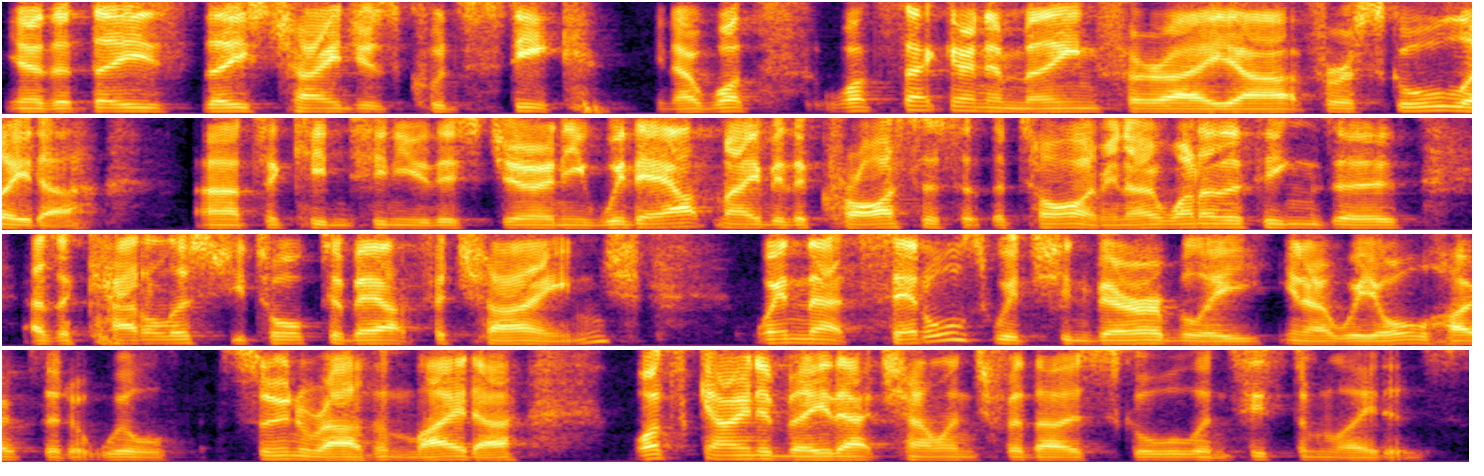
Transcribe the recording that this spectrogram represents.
you know, that these these changes could stick. You know, what's what's that going to mean for a uh, for a school leader uh, to continue this journey without maybe the crisis at the time? You know, one of the things uh, as a catalyst you talked about for change. When that settles, which invariably, you know, we all hope that it will sooner rather than later, what's going to be that challenge for those school and system leaders?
